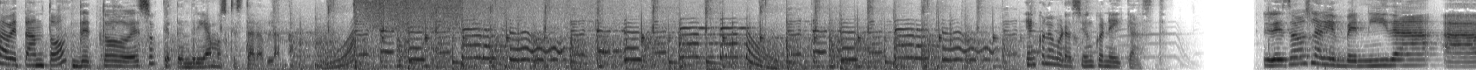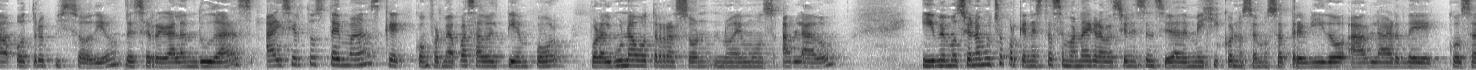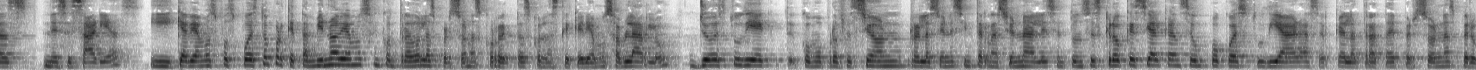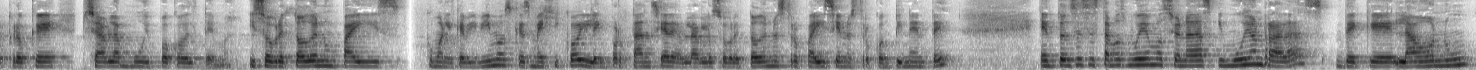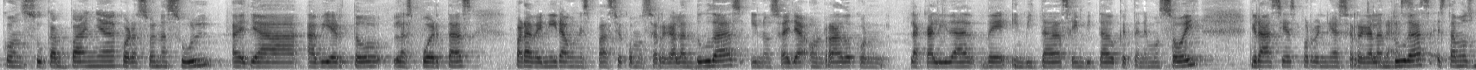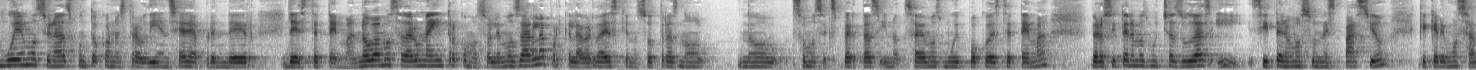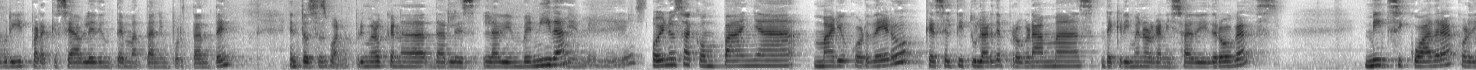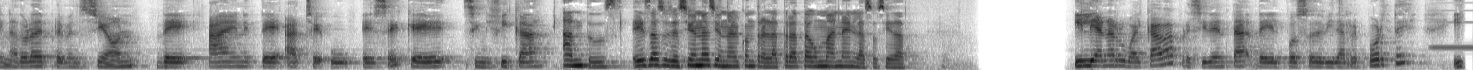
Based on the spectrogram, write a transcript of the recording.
sabe tanto. de todo eso que tendríamos que estar hablando. en colaboración con ACAST. Les damos la bienvenida a otro episodio de Se Regalan Dudas. Hay ciertos temas que conforme ha pasado el tiempo, por alguna u otra razón, no hemos hablado. Y me emociona mucho porque en esta semana de grabaciones en Ciudad de México nos hemos atrevido a hablar de cosas necesarias y que habíamos pospuesto porque también no habíamos encontrado las personas correctas con las que queríamos hablarlo. Yo estudié como profesión relaciones internacionales, entonces creo que sí alcancé un poco a estudiar acerca de la trata de personas, pero creo que se habla muy poco del tema. Y sobre todo en un país como en el que vivimos, que es México, y la importancia de hablarlo sobre todo en nuestro país y en nuestro continente. Entonces estamos muy emocionadas y muy honradas de que la ONU, con su campaña Corazón Azul, haya abierto las puertas para venir a un espacio como Se Regalan Dudas y nos haya honrado con la calidad de invitadas e invitado que tenemos hoy. Gracias por venir a Se Regalan Dudas. Estamos muy emocionadas junto con nuestra audiencia de aprender de este tema. No vamos a dar una intro como solemos darla porque la verdad es que nosotras no, no somos expertas y no sabemos muy poco de este tema, pero sí tenemos muchas dudas y sí tenemos un espacio que queremos abrir para que se hable de un tema tan importante. Entonces, bueno, primero que nada, darles la bienvenida. Bienvenidos. Hoy nos acompaña Mario Cordero, que es el titular de programas de crimen organizado y drogas. Mitzi Cuadra, coordinadora de prevención de ANTHUS, que significa ANTUS es Asociación Nacional contra la Trata Humana en la Sociedad. Ileana Rubalcaba, presidenta de El Pozo de Vida Reporte y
